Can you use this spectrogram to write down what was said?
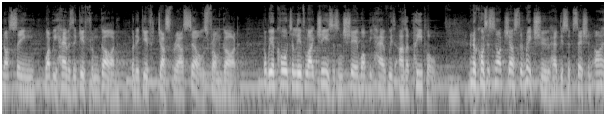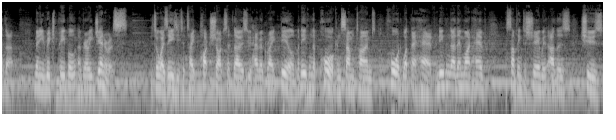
not seeing what we have as a gift from God, but a gift just for ourselves from God. But we are called to live like Jesus and share what we have with other people. And of course, it's not just the rich who have this obsession either. Many rich people are very generous. It's always easy to take pot shots at those who have a great deal, but even the poor can sometimes hoard what they have. And even though they might have something to share with others, choose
